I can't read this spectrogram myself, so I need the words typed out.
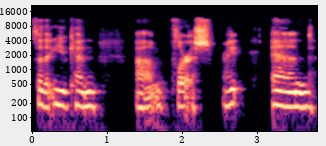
so that you can um, flourish, right? And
